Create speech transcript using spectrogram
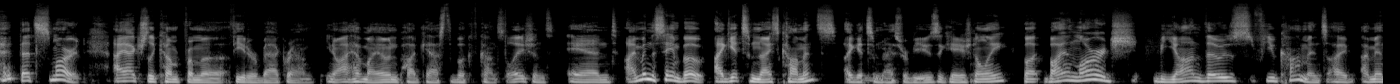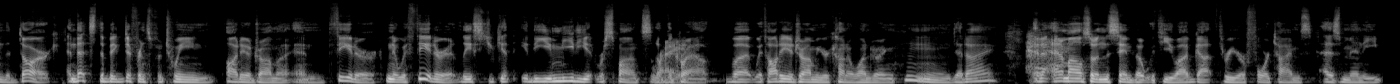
That's smart. I actually come from a theater background. You know, I have my own podcast, The Book of Constellations, and I'm in the same boat. I get some nice comments, I get some nice reviews occasionally, but by and large, beyond those few comments, I, I'm in the dark. And that's the big difference between audio drama and theater. You know, with theater, at least you get the immediate response of the crowd. But with audio drama, you're kind of wondering, hmm, did I? And, and I'm also in the same boat with you. I've got three or four times as many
